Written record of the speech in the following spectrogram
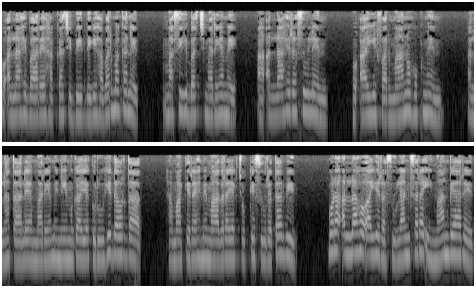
وہ اللہ بارے حقا چے بید دگے حبر مکنید مسیح بچ مریم، آ اللہ رسولند وہ آئیے فرمان و حکمند اللہ تعالی مریم نیمگا یک روحی دور داد۔ ہما کے رحم مادرہ یک چکے صورتا بید گوڑا اللہ و آئیے رسولانی سرا ایمان بیارید۔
